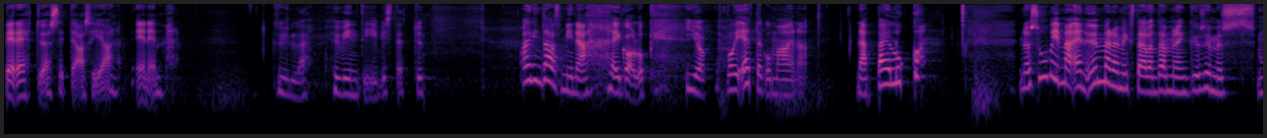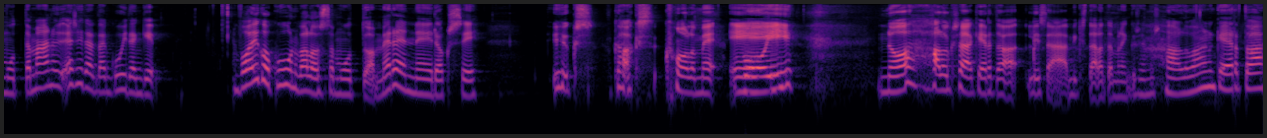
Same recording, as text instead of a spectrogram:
perehtyä sitten asiaan enemmän. Kyllä, hyvin tiivistetty. Ai niin taas minä, eikö ollutkin? Jop. Voi että kun mä aina näppäilukko. No Suvi, mä en ymmärrä, miksi täällä on tämmöinen kysymys, mutta mä nyt esitän tämän kuitenkin. Voiko kuun valossa muuttua merenneidoksi? Yksi, kaksi, kolme, ei. Voi. No, haluatko sä kertoa lisää, miksi täällä on tämmöinen kysymys? Haluan kertoa.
